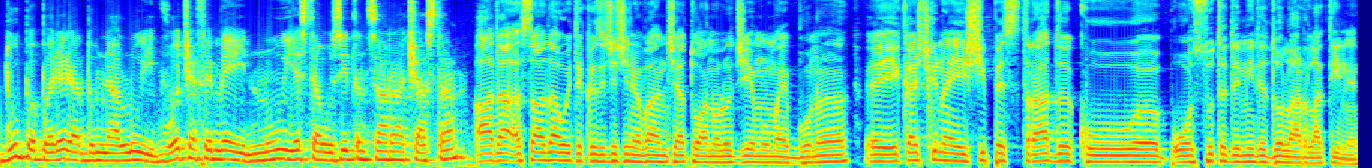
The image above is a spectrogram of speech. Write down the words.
după părerea dumnealui, vocea femeii nu este auzită în țara aceasta? A, da, să da, uite că zice cineva în chat o analogie mult mai bună. E ca și când ai ieșit pe stradă cu uh, 100 de mii de dolari la tine.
